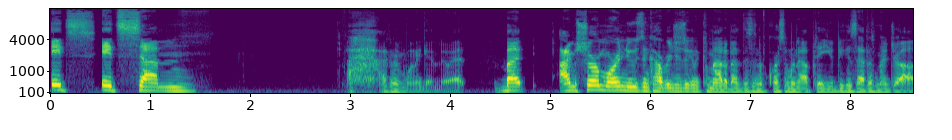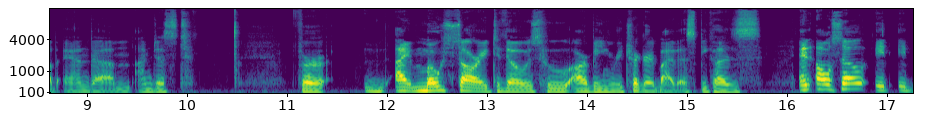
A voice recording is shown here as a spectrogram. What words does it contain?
it's it's um, I don't want to get into it, but I'm sure more news and coverages are going to come out about this, and of course, I'm going to update you because that is my job. And um, I'm just for I'm most sorry to those who are being retriggered by this because, and also it it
